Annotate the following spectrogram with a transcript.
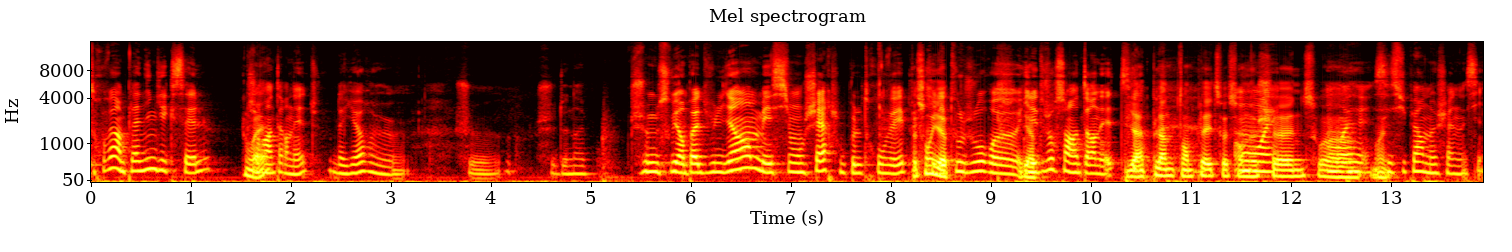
trouvé un planning Excel Ouais. sur Internet. D'ailleurs, euh, je... je donnerai... Je me souviens pas du lien, mais si on cherche, on peut le trouver. Parce façon, qu'il il y a- est, toujours, euh, il il y a- est toujours sur Internet. Il y a plein de templates, soit sur Ouais. Notion, soit. Ouais, ouais. c'est super Notion aussi.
